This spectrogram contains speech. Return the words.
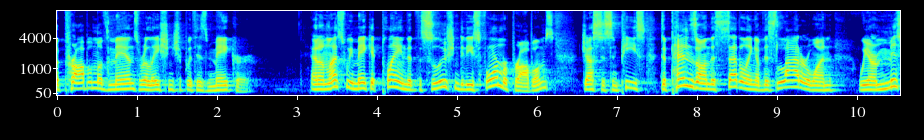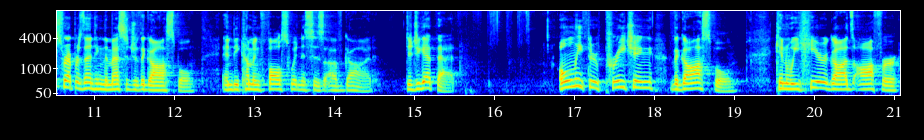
the problem of man's relationship with his maker. And unless we make it plain that the solution to these former problems, justice and peace, depends on the settling of this latter one, we are misrepresenting the message of the gospel and becoming false witnesses of God. Did you get that? Only through preaching the gospel can we hear God's offer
